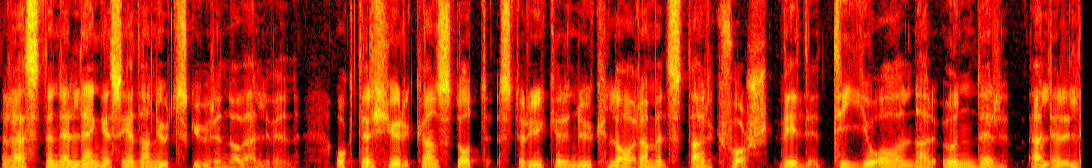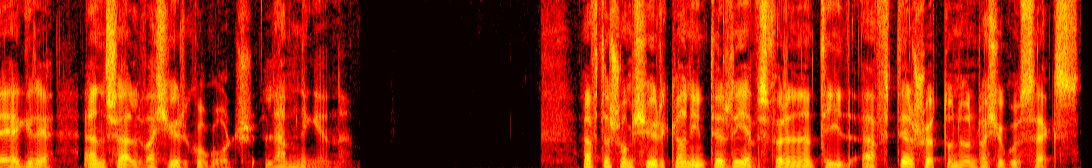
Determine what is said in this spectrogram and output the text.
Resten är länge sedan utskuren av älven och där kyrkan stått stryker nu Klara med stark fors vid tio alnar under eller lägre än själva kyrkogårdslämningen. Eftersom kyrkan inte revs förrän en tid efter 1726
